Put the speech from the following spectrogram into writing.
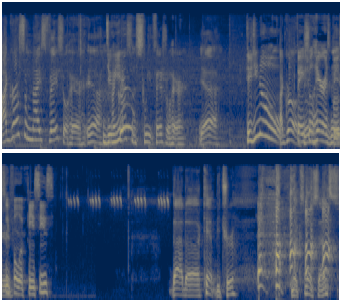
I grow some nice facial hair. Yeah. Do I grow some sweet facial hair. Yeah. Did you know I grow facial hair is mostly full of feces? That uh, can't be true. Makes no sense.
